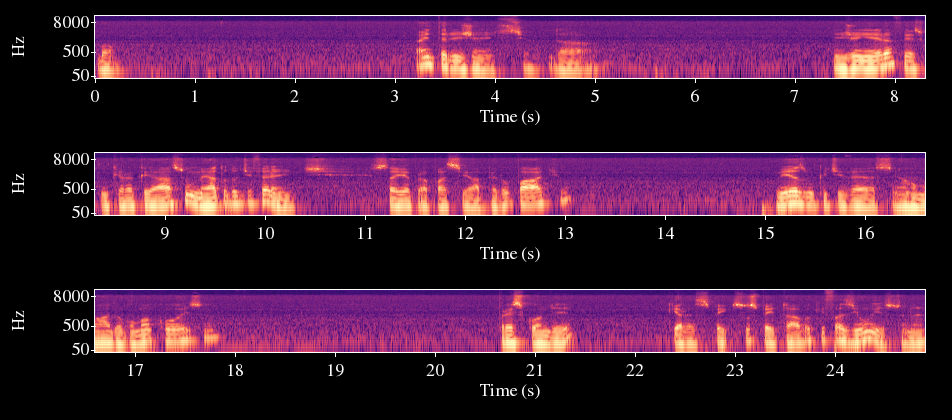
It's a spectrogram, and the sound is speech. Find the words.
Bom, a inteligência da engenheira fez com que ela criasse um método diferente. Saía para passear pelo pátio mesmo que tivessem arrumado alguma coisa, para esconder que ela suspeitava que faziam isso, né?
